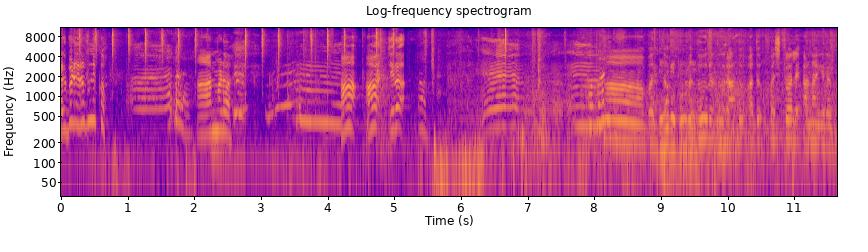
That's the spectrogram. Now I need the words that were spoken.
ಅಳ್ಬೇಡಿ ರಬ್ನಿಕೋ ಆನ್ ಮಾಡುವ ಹಾಂ ಹಾಂ ಚಿರ. ದೂರ ದೂರ. ದೂರ ದೂರ. ಅದು ಅದು ಫಸ್ಟ್ ಒಲೆ ಆನ್ ಆಗಿರೋದು.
